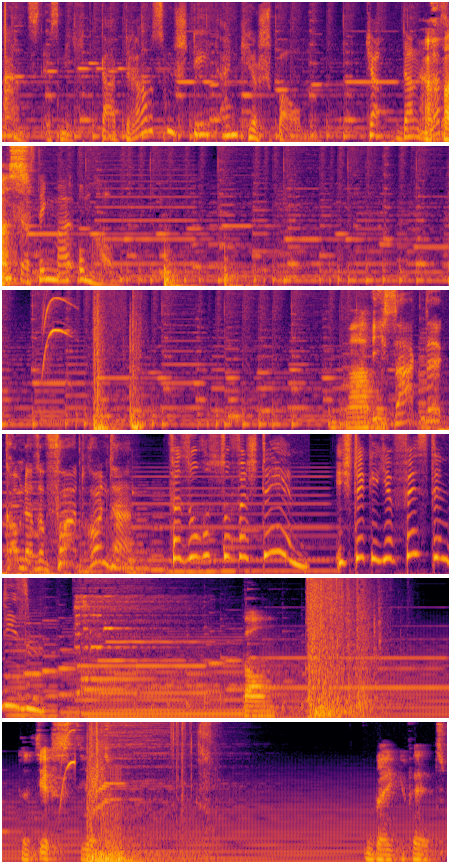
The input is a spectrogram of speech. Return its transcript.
ahnst es nicht. Da draußen steht ein Kirschbaum. Tja, dann Ach, lass was. uns das Ding mal umhauen. Bravo. Ich sagte, komm da sofort runter. Versuch es zu verstehen. Ich stecke hier fest in diesem. Baum das existiert. Und mir gefällt.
